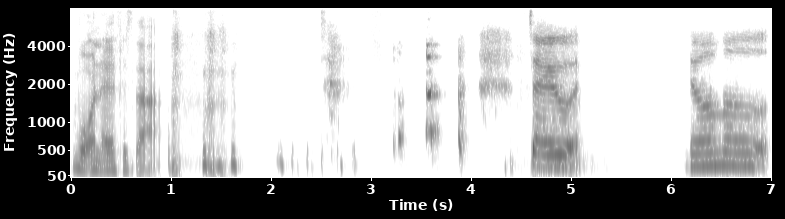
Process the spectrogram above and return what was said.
what on earth is that? so normal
